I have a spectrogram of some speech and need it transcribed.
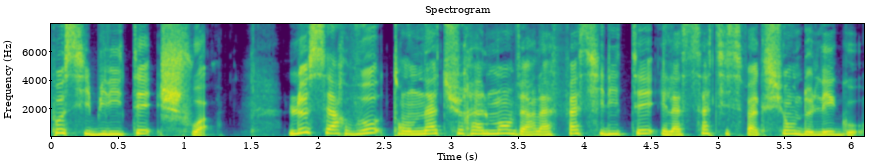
possibilité, choix. Le cerveau tend naturellement vers la facilité et la satisfaction de l'ego.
